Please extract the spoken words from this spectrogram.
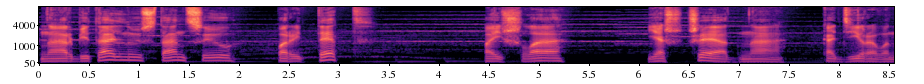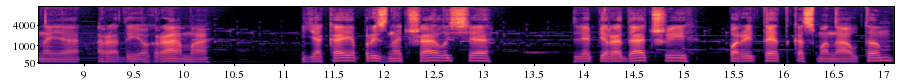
на арбітальную станцыю парытэт пайшла яшчэ адна кадзіраваная радыёграма, якая прызначалася для перадачы парытэт касманаўтам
